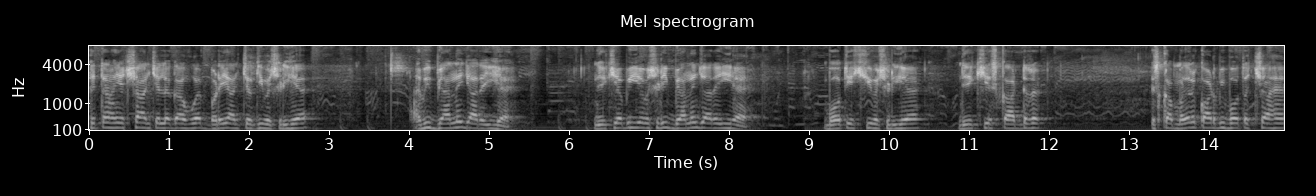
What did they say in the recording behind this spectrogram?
कितना ही अच्छा आंचल लगा हुआ है, बड़े आंचल की बछड़ी है। अभी बयाने जा रही है। देखिए, अभी ये बछड़ी ब्याने जा रही है। बहुत ही अच्छी बछड़ी है। देखिए इसका आर्डर इसका मदर कार्ड भी बहुत अच्छा है।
